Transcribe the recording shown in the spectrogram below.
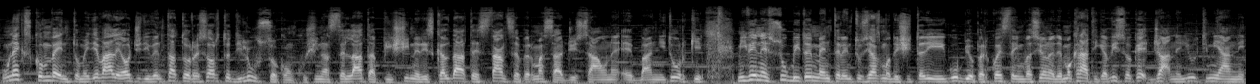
un ex convento medievale oggi diventato resort di lusso con cucina stellata, piscine riscaldate, stanze per massaggi, saune e bagni turchi. Mi viene subito in mente l'entusiasmo dei cittadini di Gubbio per questa invasione democratica, visto che già negli ultimi anni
